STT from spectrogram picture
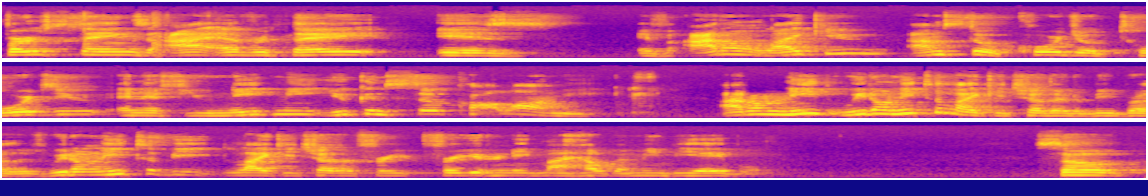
first things I ever say is if I don't like you, I'm still cordial towards you. And if you need me, you can still call on me. I don't need we don't need to like each other to be brothers. We don't need to be like each other for for you to need my help and me be able. So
